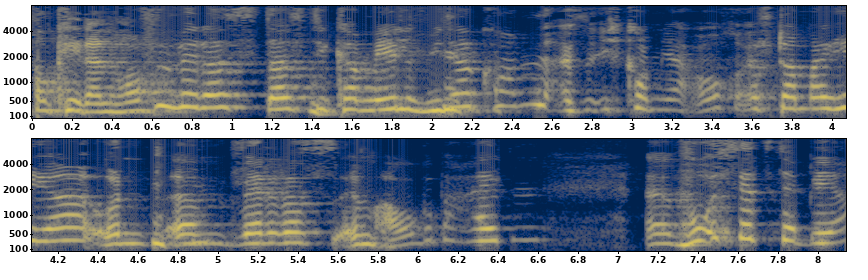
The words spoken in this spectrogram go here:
okay, dann hoffen wir, dass, dass die Kamele wiederkommen. Also ich komme ja auch öfter mal her und ähm, werde das im Auge behalten. Äh, wo ist jetzt der Bär?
